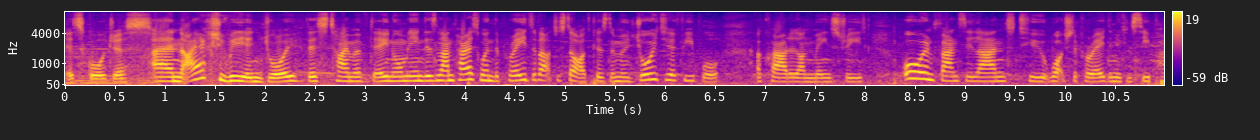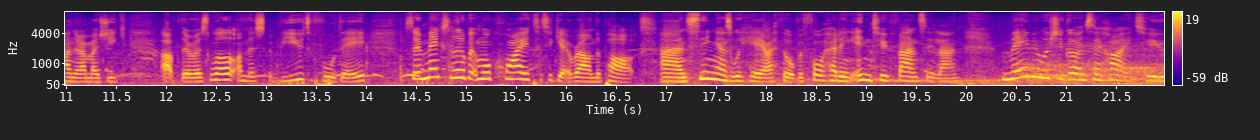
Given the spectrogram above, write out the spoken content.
it's gorgeous. And I actually really enjoy this time of day normally in Disneyland Paris when the parade's about to start because the majority of people are crowded on Main Street or in Fantasyland to watch the parade and you can see Panorama Magique up there as well on this beautiful day. So it makes it a little bit more quiet to get around the parks. And seeing as we're here, I thought before heading into Fantasyland, maybe we should go and say hi to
